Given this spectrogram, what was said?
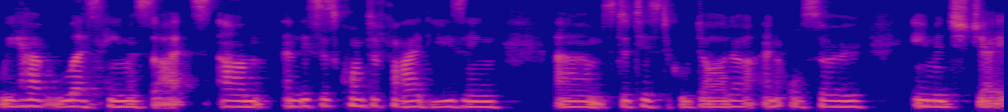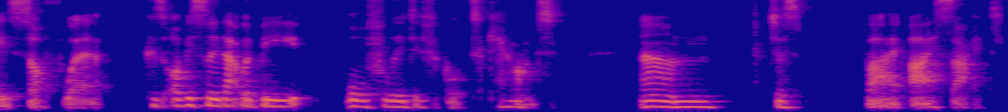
we have less hemocytes. Um, and this is quantified using um, statistical data and also ImageJ software, because obviously that would be awfully difficult to count um, just by eyesight.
